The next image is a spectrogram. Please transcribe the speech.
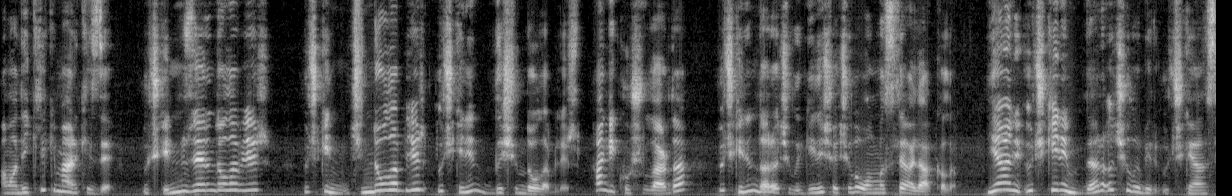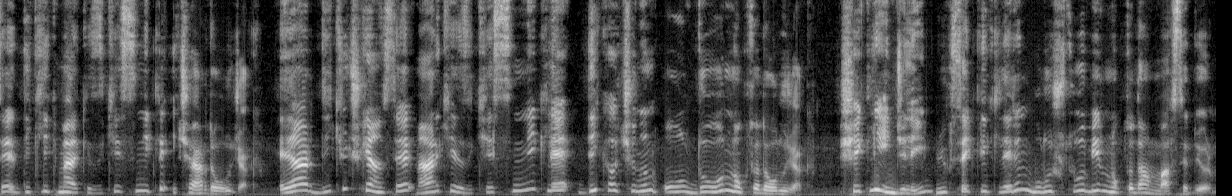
Ama diklik merkezi üçgenin üzerinde olabilir, üçgenin içinde olabilir, üçgenin dışında olabilir. Hangi koşullarda? Üçgenin dar açılı, geniş açılı olmasıyla alakalı. Yani üçgenim dar açılı bir üçgense diklik merkezi kesinlikle içeride olacak. Eğer dik üçgense merkezi kesinlikle dik açının olduğu noktada olacak. Şekli inceleyin. Yüksekliklerin buluştuğu bir noktadan bahsediyorum.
